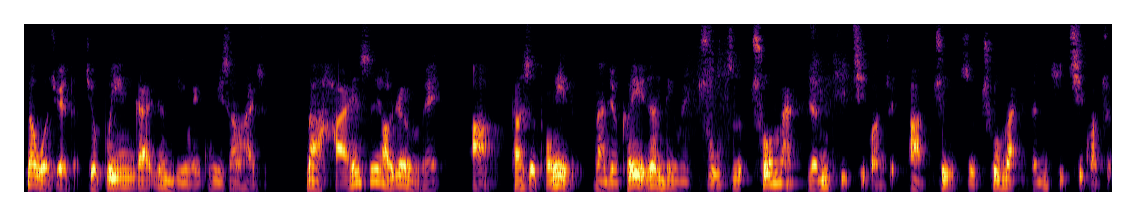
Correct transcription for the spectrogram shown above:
那我觉得就不应该认定为故意伤害罪，那还是要认为啊他是同意的，那就可以认定为组织出卖人体器官罪啊，组织出卖人体器官罪。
